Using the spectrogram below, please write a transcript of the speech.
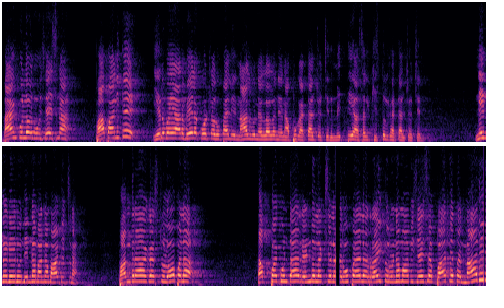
బ్యాంకుల్లో నువ్వు చేసిన పాపానికి ఇరవై ఆరు వేల కోట్ల రూపాయలు ఈ నాలుగు నెలల్లో నేను అప్పు కట్టాల్సి వచ్చింది. మిత్తి అసలు కిస్తులు కట్టాల్సి వచ్చింది. నిన్న నేను నిన్న మొన్న మాట ఇచ్చిన. పంద్రా ఆగస్టు లోపల తప్పకుండా రెండు లక్షల రూపాయల రైతు రుణమాఫీ చేసే బాధ్యత నాది.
